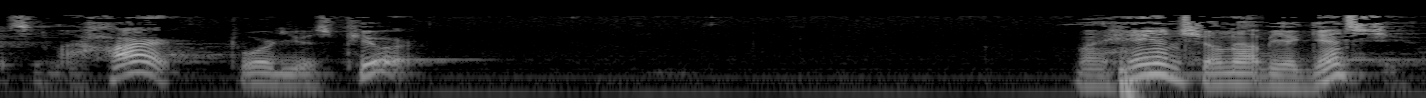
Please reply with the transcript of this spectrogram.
It's my heart toward you is pure. My hand shall not be against you.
